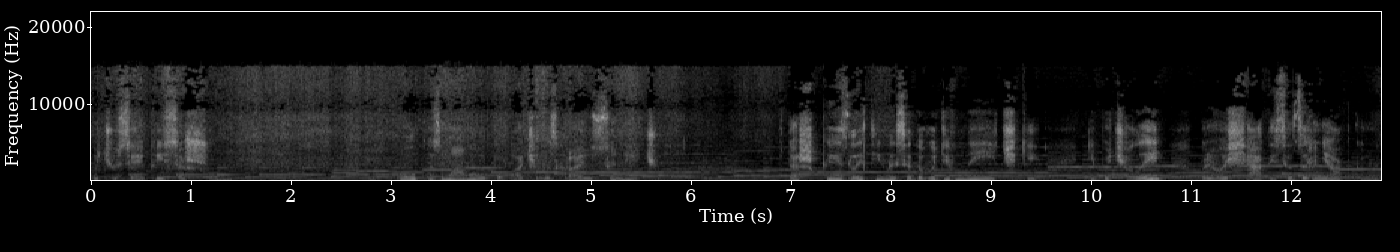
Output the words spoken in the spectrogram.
почувся якийсь шум. Миколка з мамою побачили зграю синичок. Пташки злетілися до годівнички і почали пригощатися зернятками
